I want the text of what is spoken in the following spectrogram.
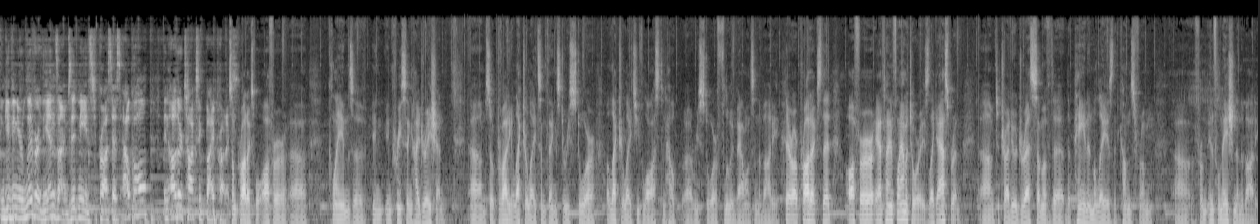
and giving your liver the enzymes it needs to process alcohol and other toxic byproducts. Some products will offer uh, claims of in increasing hydration. Um, so providing electrolytes and things to restore electrolytes you've lost and help uh, restore fluid balance in the body. There are products that offer anti-inflammatories like aspirin um, to try to address some of the, the pain and malaise that comes from, uh, from inflammation in the body.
